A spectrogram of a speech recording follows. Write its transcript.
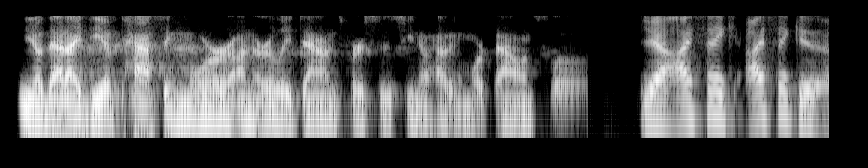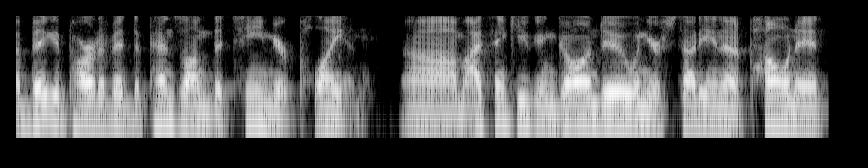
you know that idea of passing more on early downs versus you know having a more balanced load? Yeah, I think I think a big part of it depends on the team you're playing. Um, I think you can go and do when you're studying an opponent,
